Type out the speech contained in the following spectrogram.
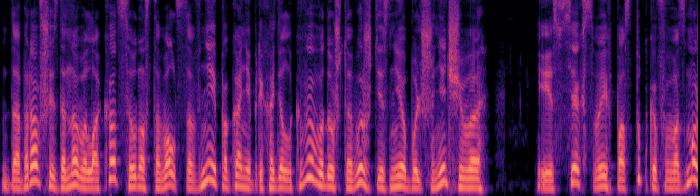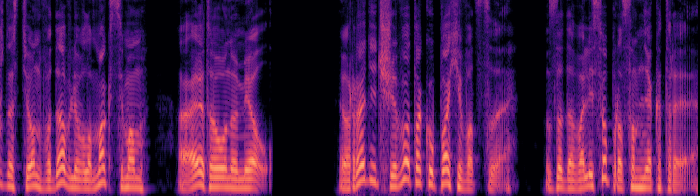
Добравшись до новой локации, он оставался в ней, пока не приходил к выводу, что выжить из нее больше нечего. Из всех своих поступков и возможностей он выдавливал максимум, а это он умел. Ради чего так упахиваться? Задавались вопросом некоторые.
